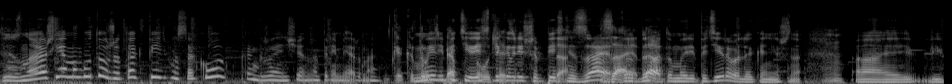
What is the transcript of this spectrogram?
Ты знаешь, я могу тоже так петь высоко, как женщина, примерно. Как это мы репетировали. Если ты говоришь, что песня Да. «Зая», «Зая», то, да, да. то мы репетировали, конечно. Мгм. А, и- и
